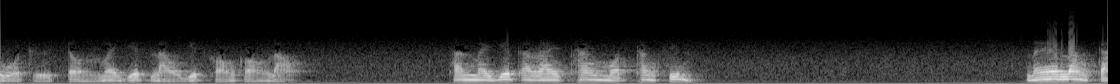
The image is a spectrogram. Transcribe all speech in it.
ตัวถือตน ไม่ยึดเรายึดของของเรา ท่านไม่ยึดอะไรทั้งหมดทั้งสิ้น แม้ร่างก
